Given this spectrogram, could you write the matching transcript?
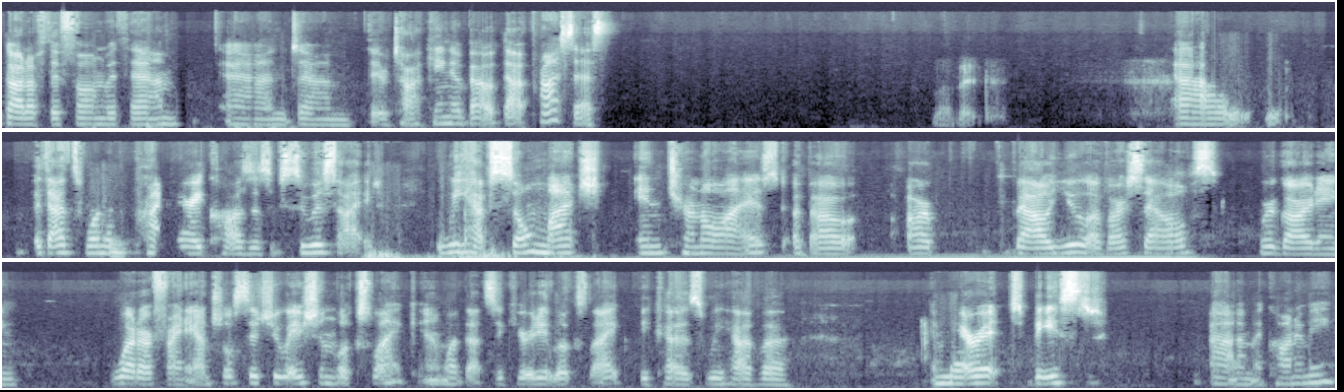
got off the phone with them and um, they're talking about that process. Love it. Uh, that's one of the primary causes of suicide. We have so much internalized about our value of ourselves regarding what our financial situation looks like and what that security looks like because we have a, a merit based um, economy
